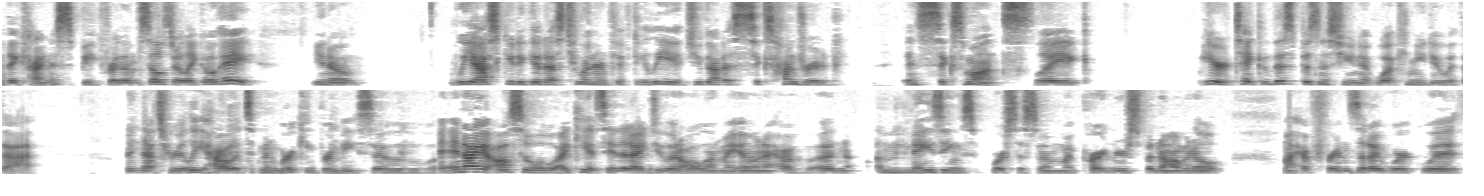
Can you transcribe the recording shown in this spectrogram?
They kind of speak for themselves. They're like, oh, hey, you know, we ask you to get us 250 leads. You got us 600 in six months. Like, here, take this business unit. What can you do with that? And that's really how it's been working for me. So, and I also, I can't say that I do it all on my own. I have an amazing support system. My partner's phenomenal. I have friends that I work with,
